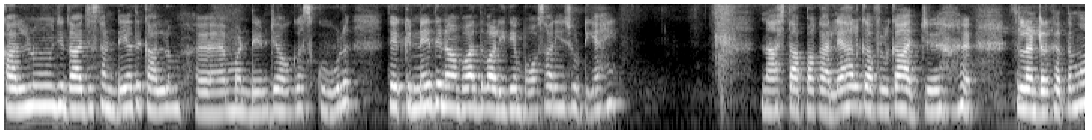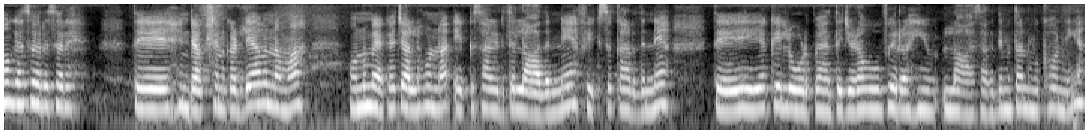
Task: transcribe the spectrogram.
ਕੱਲ ਨੂੰ ਜਿੱਦਾਂ ਅੱਜ ਸੰਡੇ ਆ ਤੇ ਕੱਲ ਮੰਡੇ ਨੂੰ ਜਾਊਗਾ ਸਕੂਲ ਤੇ ਕਿੰਨੇ ਦਿਨਾਂ ਬਾਅਦ ਦੀਵਾਲੀ ਦੀਆਂ ਬਹੁਤ ਸਾਰੀਆਂ ਛੁੱਟੀਆਂ ਸੀ। ਨਾਸ਼ਤਾ ਆਪਾਂ ਕਰ ਲਿਆ, ਹਲਕਾ ਫੁਲਕਾ ਅੱਜ ਸਿਲੰਡਰ ਖਤਮ ਹੋ ਗਿਆ ਸਵੇਰੇ ਸਵੇਰੇ ਤੇ ਇੰਡਕਸ਼ਨ ਕੱਢਿਆ ਵਾ ਨਵਾਂ। ਉਹਨੂੰ ਮੈਂ ਕਿਹਾ ਚੱਲ ਹੁਣ ਨਾ ਇੱਕ ਸਾਈਡ ਤੇ ਲਾ ਦਿੰਨੇ ਆ ਫਿਕਸ ਕਰ ਦਿੰਨੇ ਆ ਤੇ ਇਹ ਆ ਕਿ ਲੋਡ ਪੈਣ ਤੇ ਜਿਹੜਾ ਉਹ ਫਿਰ ਅਸੀਂ ਲਾ ਸਕਦੇ, ਮੈਂ ਤੁਹਾਨੂੰ ਵਿਖਾਉਣੀ ਆ।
